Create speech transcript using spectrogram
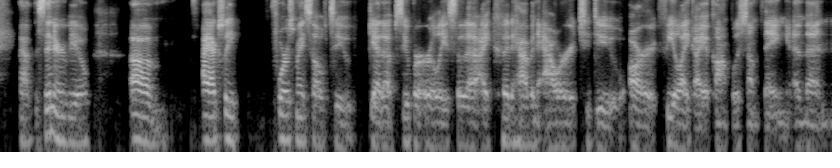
have this interview. Um, I actually forced myself to get up super early so that I could have an hour to do art, feel like I accomplished something, and then,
